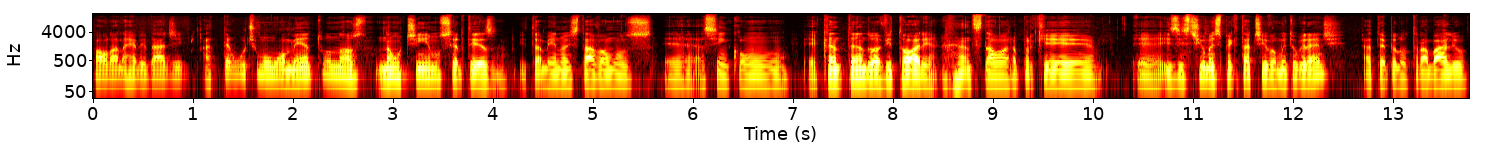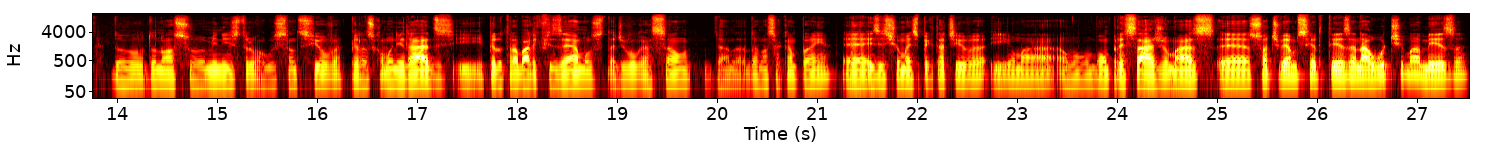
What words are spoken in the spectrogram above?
Paula, na realidade, até o último momento nós não tínhamos certeza e também não estávamos, é, assim, com é, cantando a vitória antes da hora, porque é, existia uma expectativa muito grande até pelo trabalho do, do, nosso ministro Augusto Santos Silva, pelas comunidades e, pelo trabalho que fizemos da divulgação da, da nossa campanha, é, existiu uma expectativa e uma, um bom presságio, mas é, só tivemos certeza na última mesa,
